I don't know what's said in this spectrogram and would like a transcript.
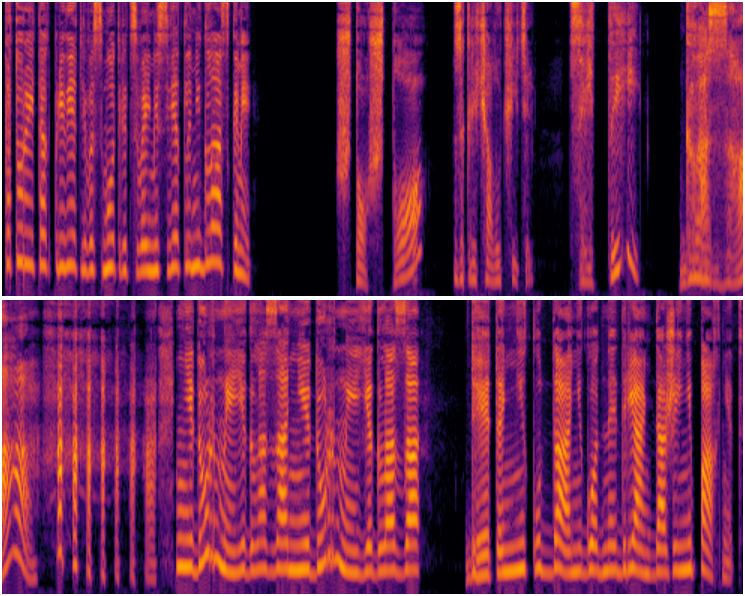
которые так приветливо смотрят своими светлыми глазками?» «Что-что?» — закричал учитель. «Цветы? Глаза? Ха-ха-ха! Не дурные глаза, не дурные глаза!» Да это никуда негодная дрянь даже и не пахнет.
